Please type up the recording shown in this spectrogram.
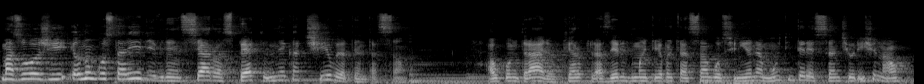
Mas hoje eu não gostaria de evidenciar o aspecto negativo da tentação. Ao contrário, eu quero trazer uma interpretação agostiniana muito interessante e original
